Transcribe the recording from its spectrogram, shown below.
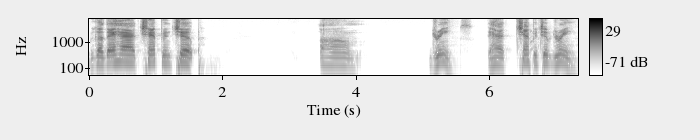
because they had championship um dreams. They had championship dreams,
